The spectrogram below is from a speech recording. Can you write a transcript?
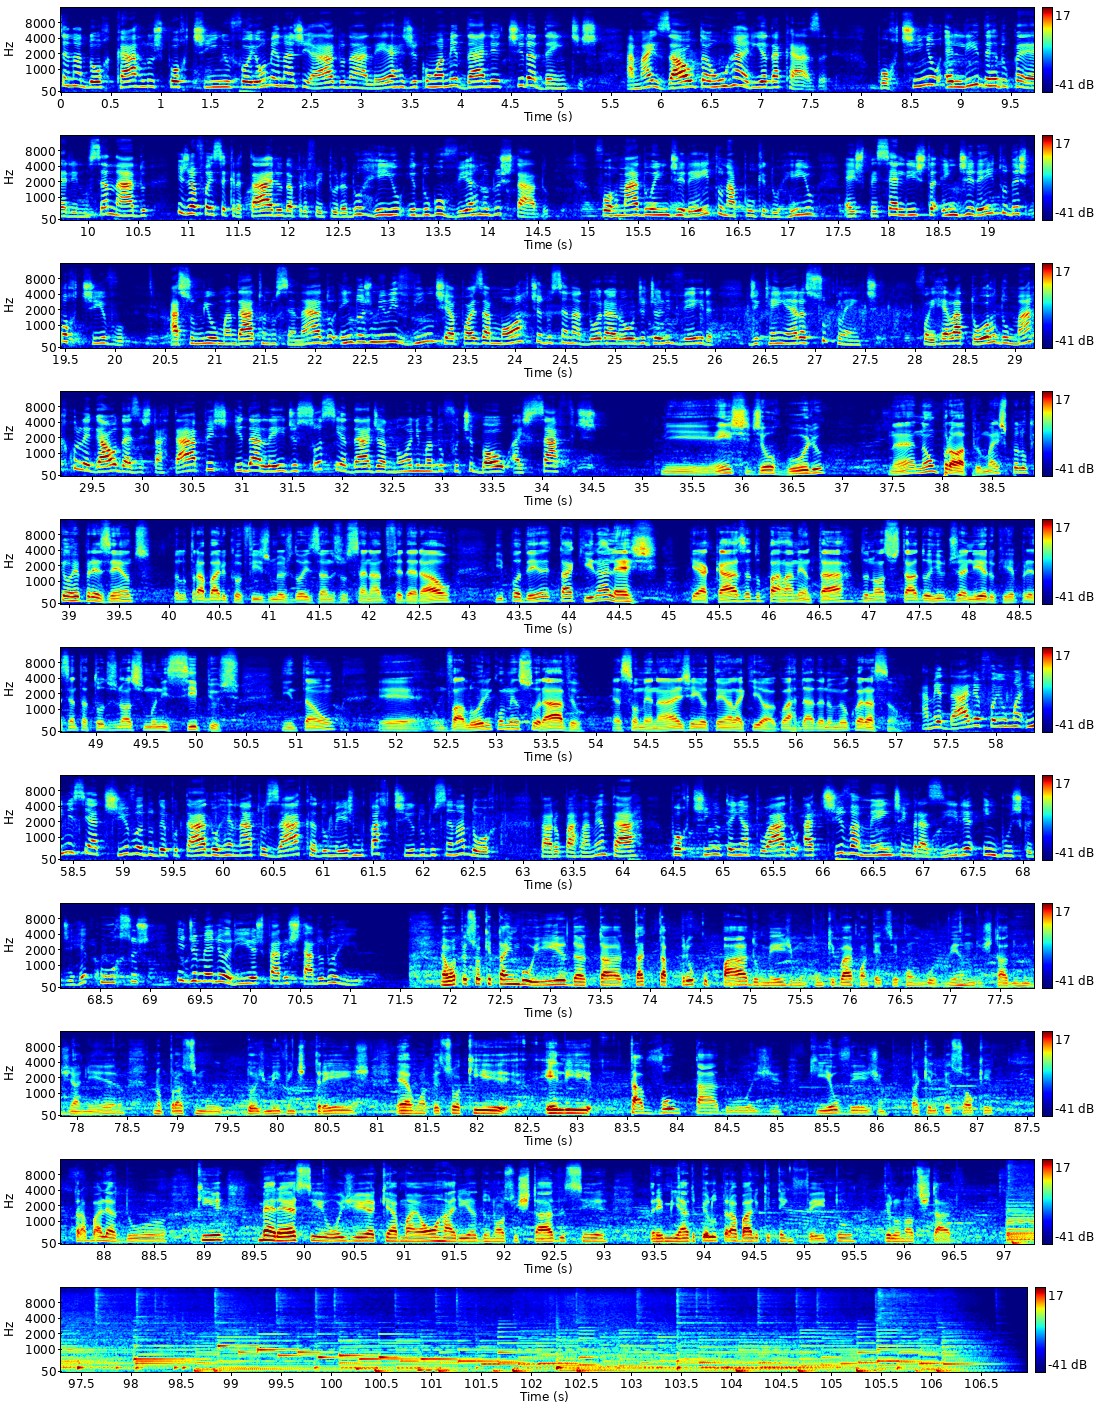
senador Carlos Portinho foi homenageado na Alerj com a medalha Tiradentes, a mais alta honraria da casa. Portinho é líder do PL no Senado e já foi secretário da Prefeitura do Rio e do Governo do Estado. Formado em Direito na PUC do Rio, é especialista em Direito Desportivo. Assumiu o mandato no Senado em 2020, após a morte do senador Harold de Oliveira, de quem era suplente. Foi relator do Marco Legal das Startups e da Lei de Sociedade Anônima do Futebol, as SAFs. Me enche de orgulho, né? não próprio, mas pelo que eu represento, pelo trabalho que eu fiz nos meus dois anos no Senado Federal e poder estar aqui na Leste, que é a casa do parlamentar do nosso estado do Rio de Janeiro, que representa todos os nossos municípios. Então, é um valor incomensurável essa homenagem, eu tenho ela aqui ó, guardada no meu coração. A medalha foi uma iniciativa do deputado Renato Zaca, do mesmo partido do senador. Para o parlamentar, Portinho tem atuado ativamente em Brasília em busca de recursos e de melhorias para o estado do Rio. É uma pessoa que está imbuída, está tá, tá preocupado mesmo com o que vai acontecer com o governo do estado do Rio de Janeiro no próximo 2023. É uma pessoa que ele está voltado hoje, que eu vejo, para aquele pessoal que trabalhador, que merece hoje é que é a maior honraria do nosso estado ser premiado pelo trabalho que tem feito pelo nosso Estado.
